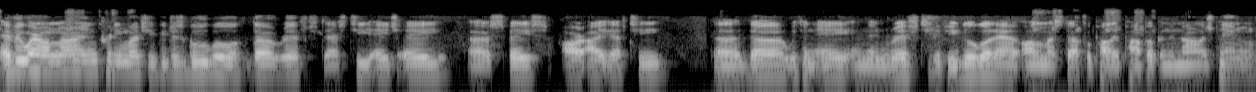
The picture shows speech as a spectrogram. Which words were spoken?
everywhere online, pretty much. If you just Google Tha Rift, that's T H A uh, space R I F T, uh, the with an A, and then Rift. If you Google that, all of my stuff will probably pop up in the knowledge panel.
